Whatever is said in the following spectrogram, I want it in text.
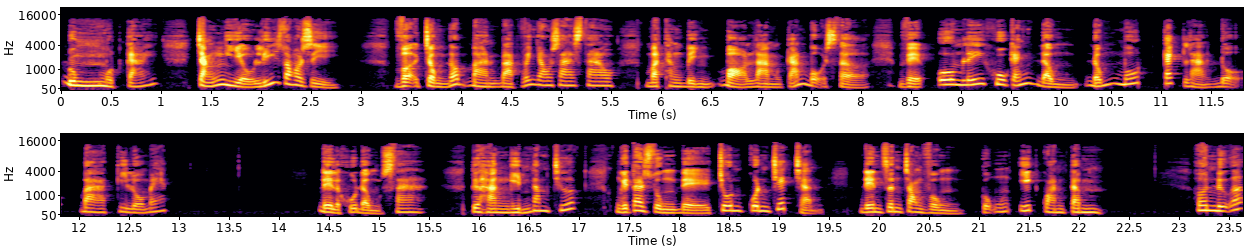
đùng một cái, chẳng hiểu lý do gì. Vợ chồng nó bàn bạc với nhau ra sao mà thằng Bình bỏ làm cán bộ sở về ôm lấy khu cánh đồng đống mốt cách làng độ 3 km. Đây là khu đồng xa. Từ hàng nghìn năm trước, người ta dùng để chôn quân chết trận, nên dân trong vùng cũng ít quan tâm. Hơn nữa,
